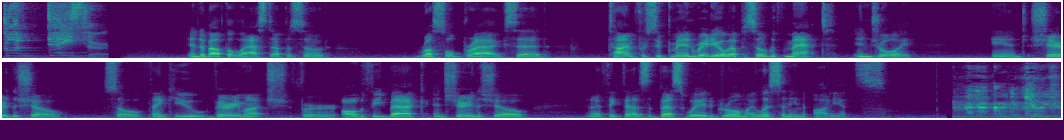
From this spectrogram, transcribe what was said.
Good day, sir. And about the last episode, Russell Bragg said, Time for Superman radio episode with Matt. Enjoy. And shared the show. So thank you very much for all the feedback and sharing the show. And I think that is the best way to grow my listening audience. I'm not going to kill you.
